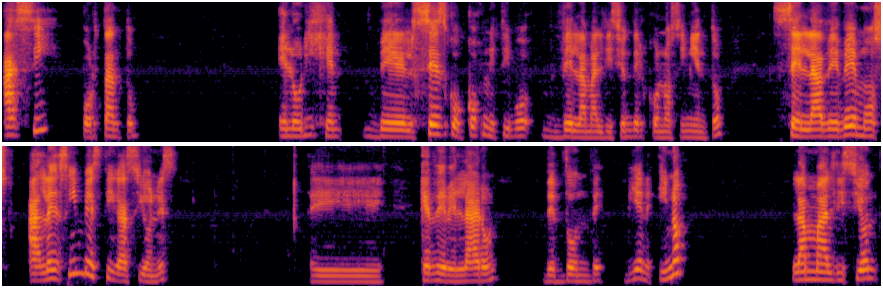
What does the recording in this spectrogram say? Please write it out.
Así, por tanto, el origen del sesgo cognitivo de la maldición del conocimiento se la debemos a las investigaciones eh, que revelaron de dónde viene. Y no, la maldición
